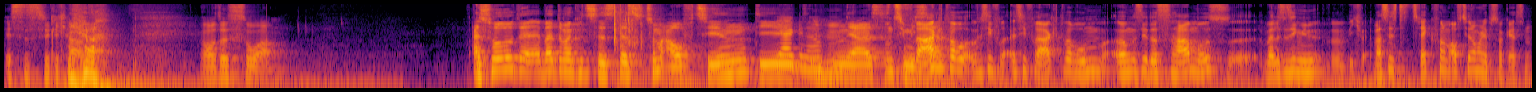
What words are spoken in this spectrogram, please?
ist es wirklich hart. Ja. Roboter ist so arm. Also, der, warte mal kurz, das, das zum Aufziehen, die. Ja, genau. Mhm. Ja, es ist Und sie fragt, warum, sie, sie fragt, warum, warum sie das haben muss, weil es ist irgendwie. Ich, was ist der Zweck von dem Aufziehen nochmal? Ich hab's vergessen.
